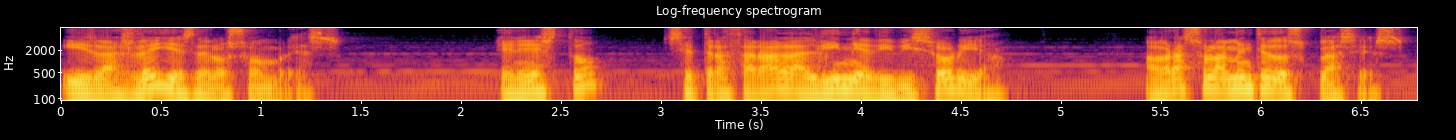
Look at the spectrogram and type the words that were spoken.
y las leyes de los hombres. En esto se trazará la línea divisoria. Habrá solamente dos clases.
